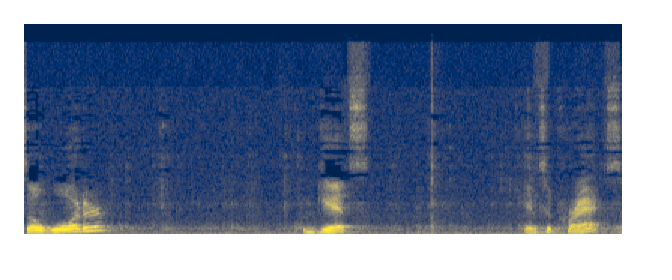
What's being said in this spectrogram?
So water gets into cracks.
